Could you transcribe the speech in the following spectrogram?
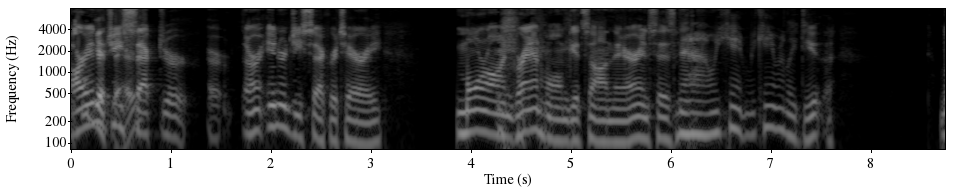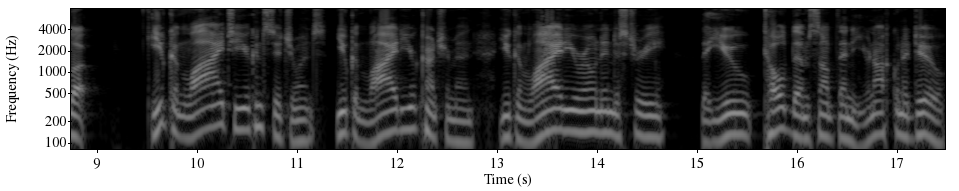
our We'll energy sector, our, our energy secretary, moron Granholm gets on there and says, "No, we can't. We can't really do." That. Look, you can lie to your constituents. You can lie to your countrymen. You can lie to your own industry that you told them something that you're not going to do.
